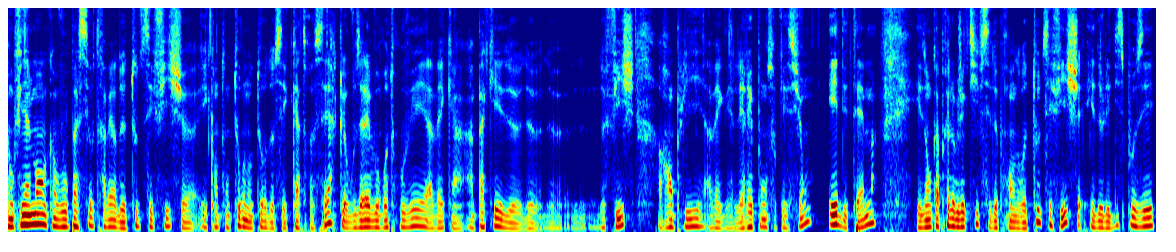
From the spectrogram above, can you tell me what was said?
Donc finalement, quand vous passez au travers de toutes ces fiches euh, et quand on tourne autour de ces quatre cercles, vous allez vous retrouver avec un, paquet de, de, fiches remplies avec les réponses aux questions et des thèmes. Et donc après, l'objectif, c'est de prendre toutes ces fiches et de les disposer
